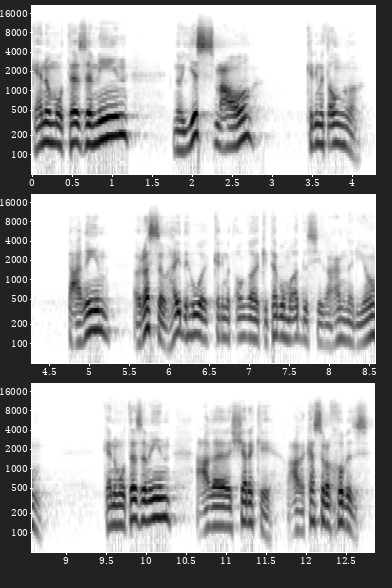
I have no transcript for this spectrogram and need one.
كانوا ملتزمين إنه يسمعوا كلمة الله تعليم الرسل هيدا هو كلمة الله الكتاب المقدس اللي عنا اليوم. كانوا ملتزمين على الشركة على كسر الخبز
